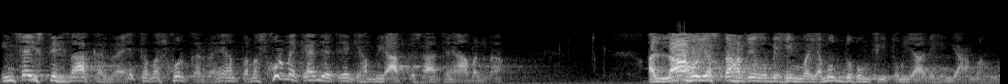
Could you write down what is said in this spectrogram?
इनसे इस्तेजा कर रहे हैं तमस्खुर कर रहे हैं। हम तमस्खुर में कह देते हैं कि हम भी आपके साथ हैं, आमन्ना। अल्लाह यस्ताहम व यमुद्दुम फ़ी तुम याद यादहिम यामहू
